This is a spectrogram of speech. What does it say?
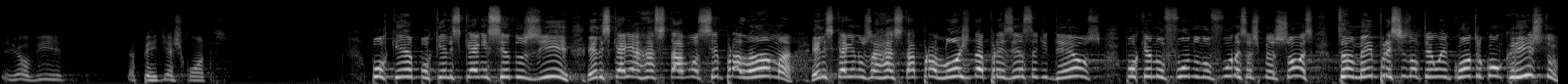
Eu já ouvi, já perdi as contas. Por quê? Porque eles querem seduzir, eles querem arrastar você para a lama, eles querem nos arrastar para longe da presença de Deus, porque no fundo, no fundo, essas pessoas também precisam ter um encontro com Cristo.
